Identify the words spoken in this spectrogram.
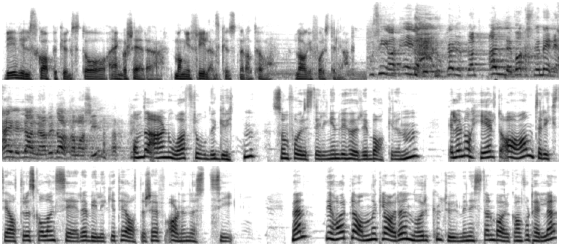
Vi vil skape kunst og engasjere mange frilanskunstnere til å lage forestillinger. Hun sier at jeg har blitt plukka ut blant alle voksne menn i hele landet av en datamaskin. Om det er noe av Frode Grytten, som forestillingen vi hører i bakgrunnen, eller noe helt annet Riksteatret skal lansere, vil ikke teatersjef Arne Nøst si. Men de har planene klare når kulturministeren bare kan fortelle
